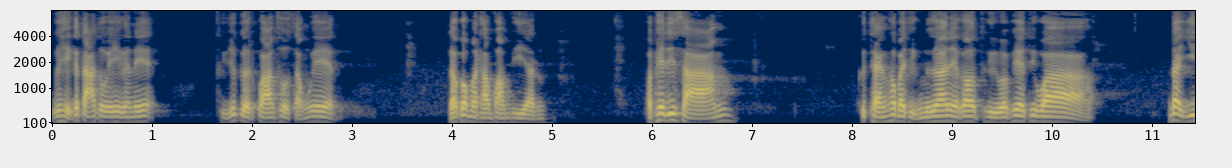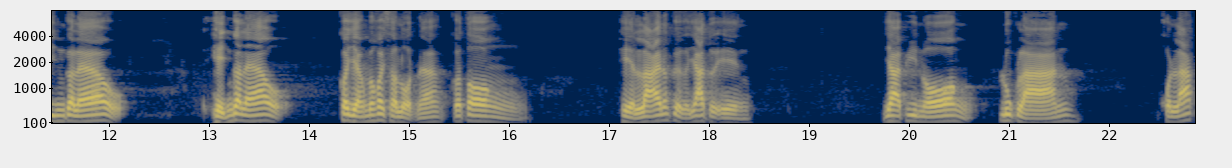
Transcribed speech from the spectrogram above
หรือเห็นกับตาตัวเองอันนี้ ถึงจะเกิดความโศกสังเวชแล้วก็มาทำความเพียรประเภทที่สามคือแทงเข้าไปถึงเนื้อเนี่ยก็คือประเภทที่ว่าได้ยินก็แล้ว เห็นก็แล้ว ก็ยังไม่ค่อยสลดนะ ก็ต้องเหตุร้ายต้องเกิดกับญาติตัวเองญาติพี่น้อง ลูกหลาน คนรัก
